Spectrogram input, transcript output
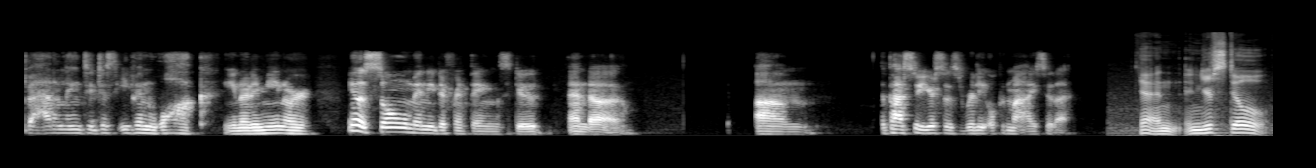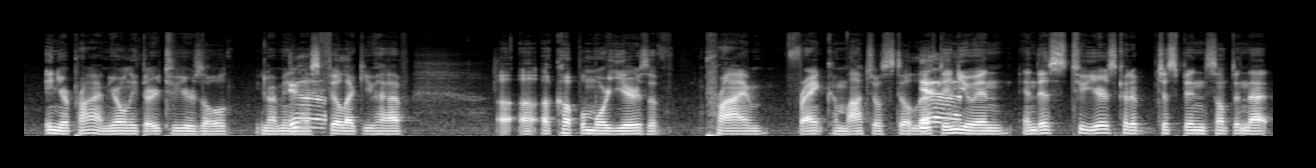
battling to just even walk you know what i mean? Or you know so many different things dude. And uh um the past two years has really opened my eyes to that. Yeah and and you're still in your prime. You're only 32 years old. You know what i mean? Yeah. i feel like you have a, a, a couple more years of prime Frank Camacho still left yeah. in you, and and this two years could have just been something that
